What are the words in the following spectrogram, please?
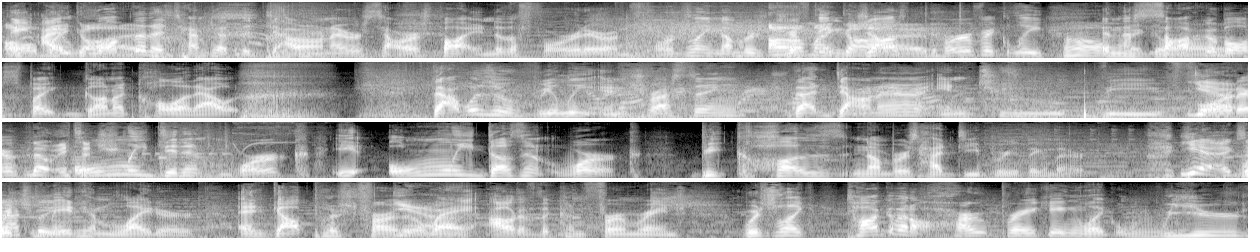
Oh Hey, I love that attempt at the down air sour spot into the forward air. Unfortunately, numbers Oh drifting God. just perfectly, Oh and the soccer God. ball spike gonna call it out. That was a really interesting. That down air into the forward Yeah, air no, it's only didn't work. It only doesn't work because numbers had deep breathing there, Yeah, exactly. which made him lighter and got pushed farther Yeah. away out of the confirm range. Which, like, talk about a heartbreaking, like, weird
